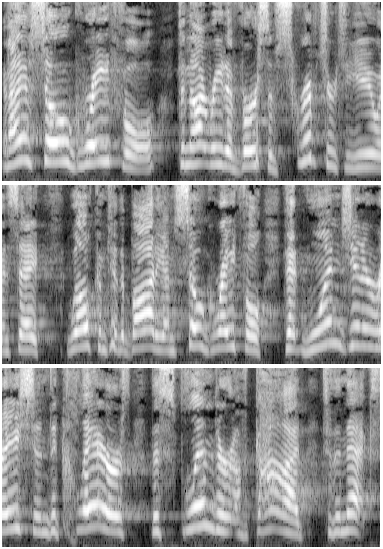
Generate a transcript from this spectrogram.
And I am so grateful to not read a verse of scripture to you and say, welcome to the body. I'm so grateful that one generation declares the splendor of God to the next.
